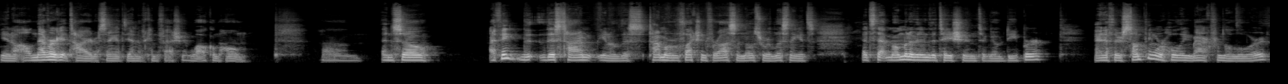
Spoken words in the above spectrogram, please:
You know, I'll never get tired of saying at the end of confession, "Welcome home." Um, and so, I think th- this time, you know, this time of reflection for us and those who are listening, it's it's that moment of invitation to go deeper. And if there's something we're holding back from the Lord,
